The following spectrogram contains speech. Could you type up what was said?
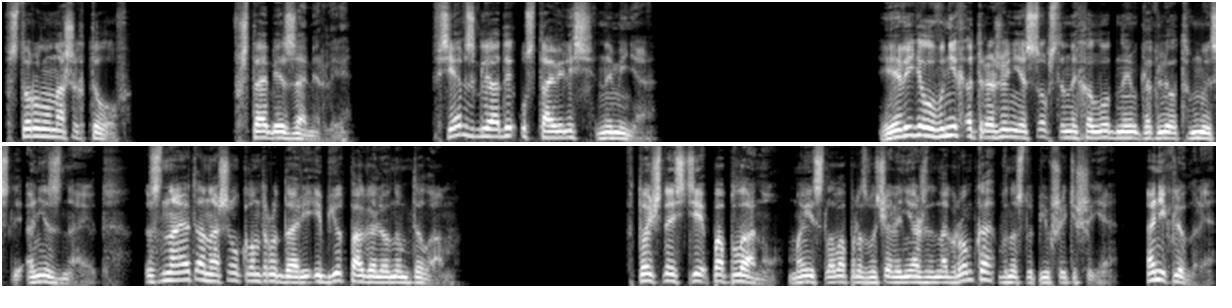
в сторону наших тылов. В штабе замерли. Все взгляды уставились на меня. Я видел в них отражение собственной холодной, как лед, мысли. Они знают. Знают о нашем контрударе и бьют по оголенным тылам. В точности по плану. Мои слова прозвучали неожиданно громко в наступившей тишине. Они клюнули.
